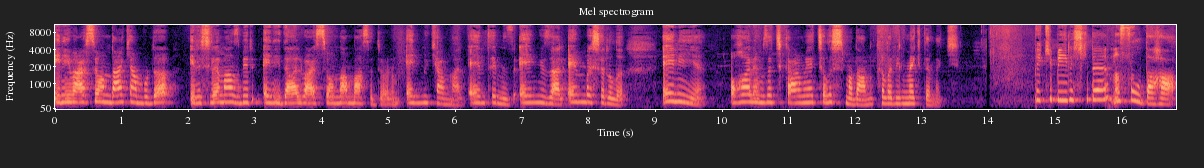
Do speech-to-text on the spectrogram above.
en iyi versiyon derken burada erişilemez bir en ideal versiyondan bahsediyorum. En mükemmel, en temiz, en güzel, en başarılı, en iyi o halimize çıkarmaya çalışmadan kalabilmek demek. Peki bir ilişkide nasıl daha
